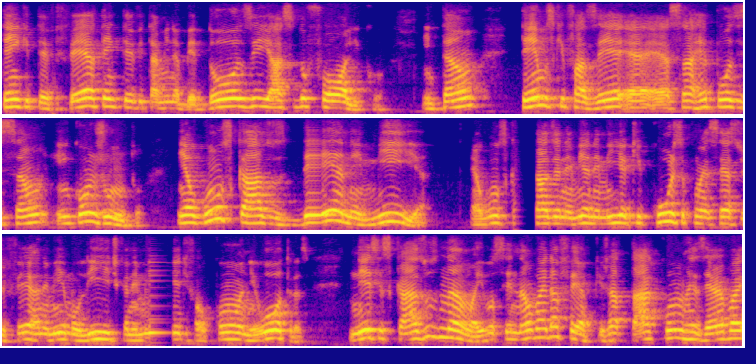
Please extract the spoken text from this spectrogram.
tem que ter ferro, tem que ter vitamina B12 e ácido fólico. Então, temos que fazer é, essa reposição em conjunto. Em alguns casos de anemia, em alguns casos de anemia, anemia que cursa com excesso de ferro, anemia hemolítica, anemia de Falcone, outras, nesses casos, não. Aí você não vai dar ferro, porque já está com reserva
